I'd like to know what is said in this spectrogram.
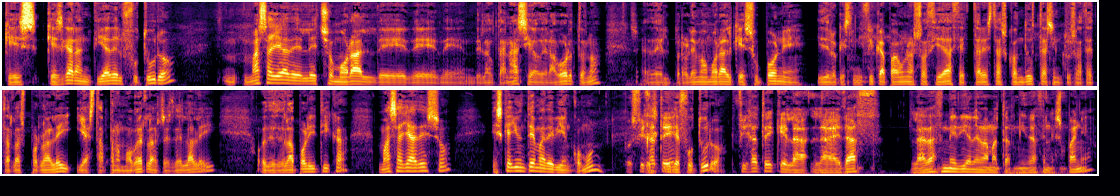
que es, que es garantía del futuro más allá del hecho moral de, de, la eutanasia o del aborto, ¿no? Del problema moral que supone y de lo que significa para una sociedad aceptar estas conductas, incluso aceptarlas por la ley y hasta promoverlas desde la ley o desde la política, más allá de eso, es que hay un tema de bien común pues fíjate, y de futuro. Fíjate que la, edad, la edad media de la maternidad en España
